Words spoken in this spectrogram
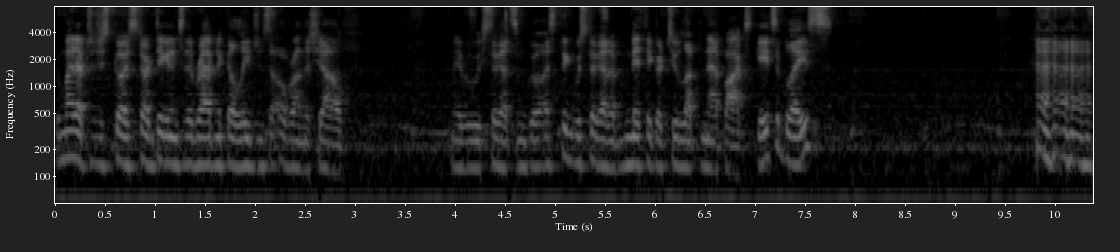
We might have to just go start digging into the Ravnica Allegiance over on the shelf. Maybe we still got some. I think we still got a mythic or two left in that box. Gates Ablaze. yeah,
